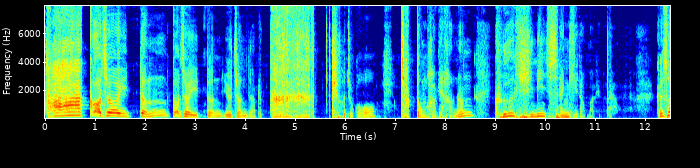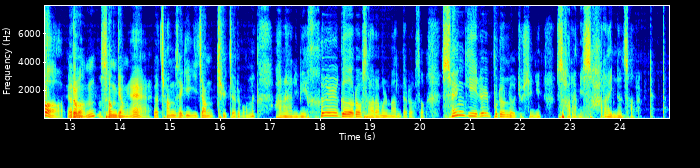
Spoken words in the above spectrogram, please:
다 꺼져 있던, 꺼져 있던 유전자를 다 켜주고 작동하게 하는 그 힘이 생기란 말입니다. 그래서 여러분 성경에 그 창세기 2장 7절을 보면 하나님이 흙으로 사람을 만들어서 생기를 불어넣어 주시니 사람이 살아있는 사람이 된다.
